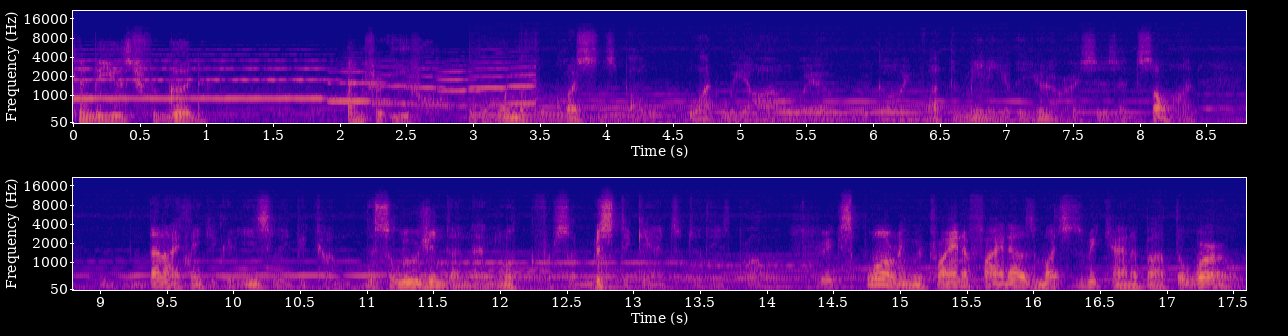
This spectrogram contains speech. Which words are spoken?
can be used for good and for evil. The wonderful questions about what we are, where we're going, what the meaning of the universe is, and so on, then I think you could easily become disillusioned and then look for some mystic answer to these problems. We're exploring, we're trying to find out as much as we can about the world.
